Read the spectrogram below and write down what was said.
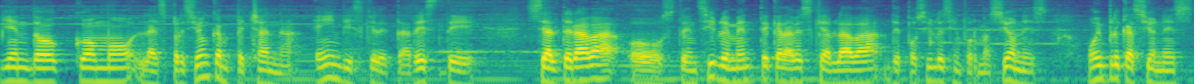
viendo cómo la expresión campechana e indiscreta de este se alteraba ostensiblemente cada vez que hablaba de posibles informaciones o implicaciones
